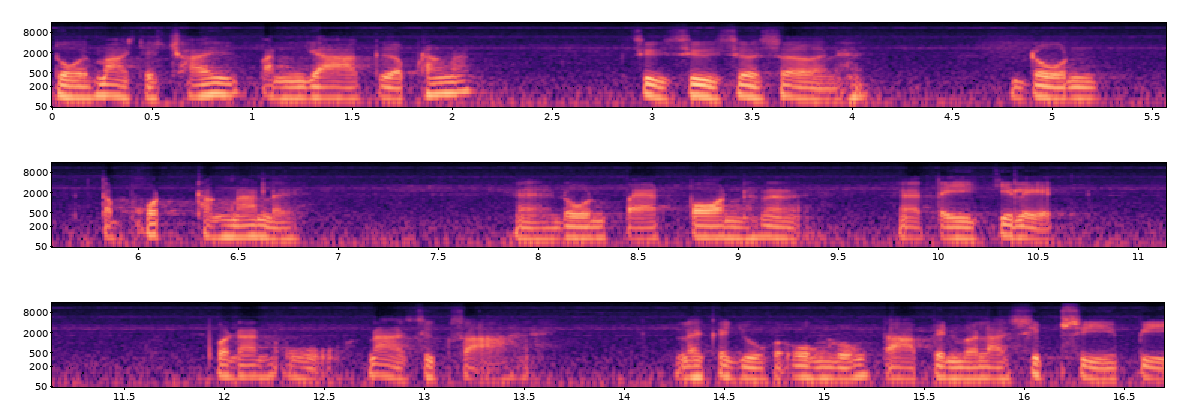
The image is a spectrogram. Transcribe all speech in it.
โดยมากจะใช้ปัญญาเกือบทั้งนั้น ซื่อซื่อเซ่อเซ่อนะโดนตะพดทั้งนั้นเลย โดนแปดปอนทั้งนั้นตีกิเลส เพราะนั้นโอ้น่าศึกษา และก็อยู่กับองค์หลวงตาเป็นเวลาสิบสี่ปี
